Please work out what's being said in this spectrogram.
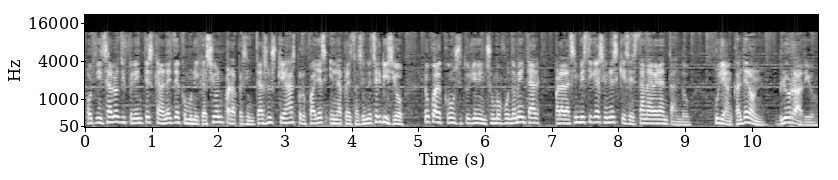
a utilizar los diferentes canales de comunicación para presentar sus quejas por fallas en la prestación de servicio, lo cual constituye un insumo fundamental para las investigaciones que se están adelantando. Julián Calderón, Blue Radio.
